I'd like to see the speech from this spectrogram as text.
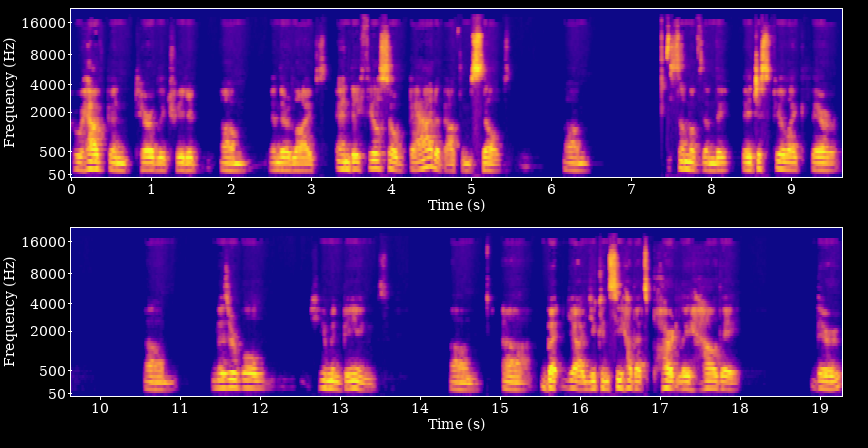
who have been terribly treated um, in their lives, and they feel so bad about themselves. Um, some of them, they, they just feel like they're um, miserable human beings. Um, uh, but yeah, you can see how that's partly how they their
